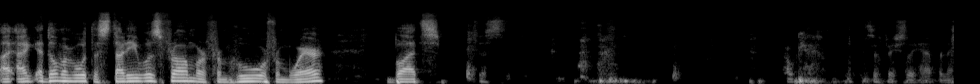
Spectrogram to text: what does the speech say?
I, I don't remember what the study was from or from who or from where, but just okay, it's officially happening.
